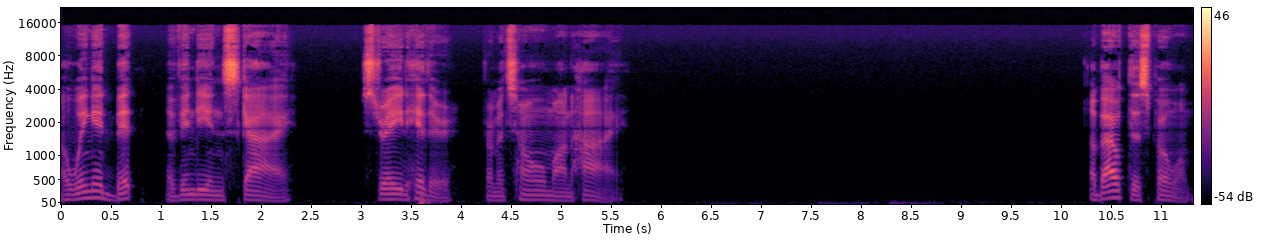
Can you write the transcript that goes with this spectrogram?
A winged bit of Indian sky strayed hither from its home on high. About this poem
